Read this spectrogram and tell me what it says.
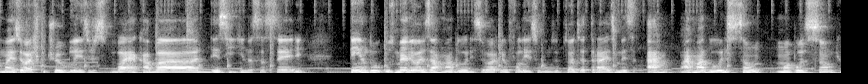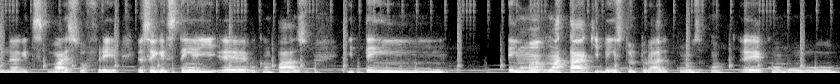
mas eu acho que o Trail Blazers vai acabar decidindo essa série tendo os melhores armadores. Eu, eu falei isso alguns episódios atrás, mas ar, armadores são uma posição que o Nuggets vai sofrer. Eu sei que eles têm aí é, o Campazzo e tem tem uma, um ataque bem estruturado com, os, com é, como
